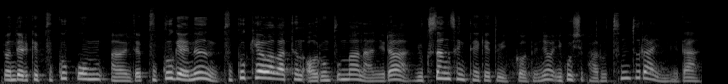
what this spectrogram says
그런데 이렇게 북극곰, 아, 이제 북극에는 북극해와 같은 얼음뿐만 아니라 육상 생태계도 있거든요. 이곳이 바로 툰드라입니다.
